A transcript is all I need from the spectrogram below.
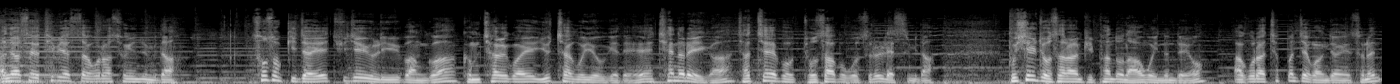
안녕하세요. TBS 아고라 송현주입니다. 소속 기자의 취재윤리 위반과 검찰과의 유착 의혹에 대해 채널A가 자체 보- 조사 보고서를 냈습니다. 부실 조사라는 비판도 나오고 있는데요. 아고라 첫 번째 광장에서는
